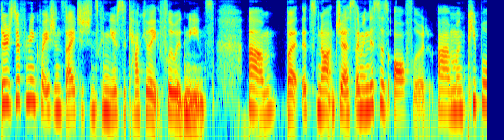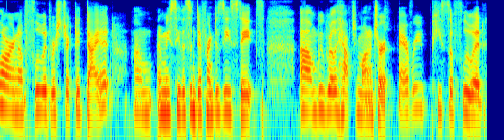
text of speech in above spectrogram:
there's different equations dietitians can use to calculate fluid needs. Um, but it's not just, I mean, this is all fluid. Um, when people are in a fluid restricted diet, um, and we see this in different disease states, um, we really have to monitor every piece of fluid,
